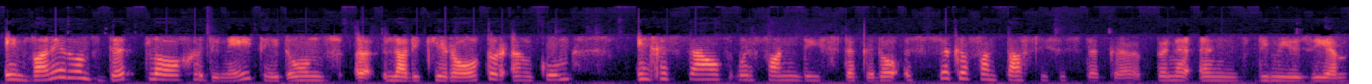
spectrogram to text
En wanneer ons dit klaar gedoen het, het ons uh, laat die kurator inkom en gesels oor van die stukke. Daar is sulke fantastiese stukke binne in die museum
